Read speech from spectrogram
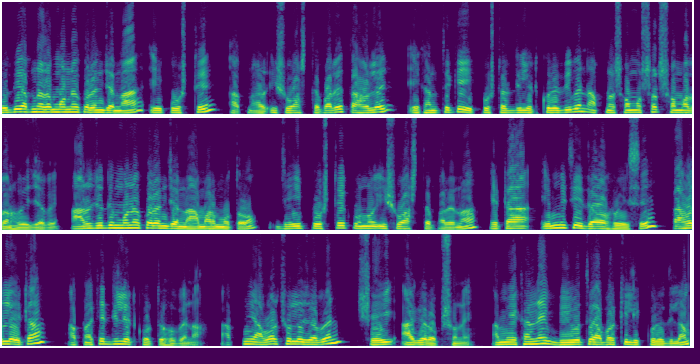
যদি আপনারা মনে করেন যে না, এই পোস্টে আপনার ইস্যু আসতে পারে, তাহলে এখান থেকে এই পোস্টার ডিলিট করে দিবেন আপনার সমস্যার সমাধান হয়ে যাবে। আর যদি মনে করেন যে না আমার মতো যে এই পোস্টে কোনো ইস্যু আসতে পারে না, এটা এমনিতেই দেওয়া হয়েছে, তাহলে এটা আপনাকে ডিলিট করতে হবে না। আপনি আবার চলে যাবেন সেই আগের অপশনে আমি এখানে ভিডিওতে আবার ক্লিক করে দিলাম।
